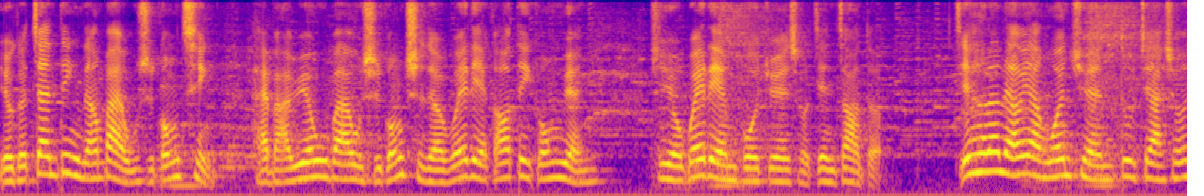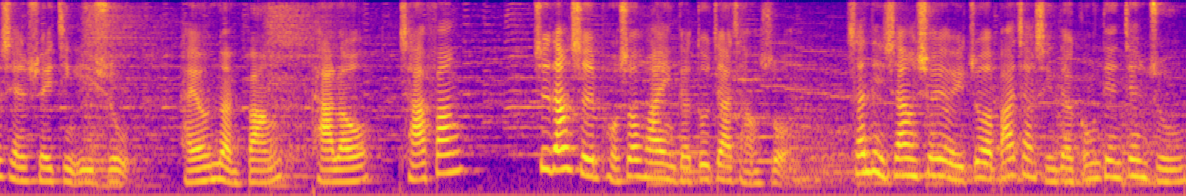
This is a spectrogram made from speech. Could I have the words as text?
有个占地两百五十公顷、海拔约五百五十公尺的威廉高地公园，是由威廉伯爵所建造的，结合了疗养温泉、度假休闲、水景艺术，还有暖房、塔楼、茶坊，是当时颇受欢迎的度假场所。山顶上修有一座八角形的宫殿建筑，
